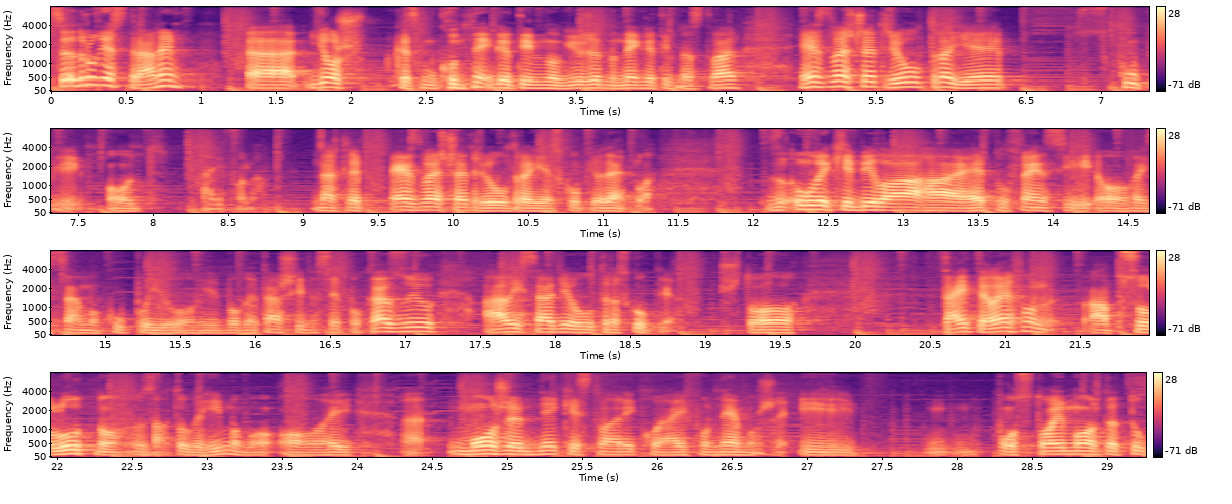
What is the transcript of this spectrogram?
Sa druge strane, a, još kad smo kod negativnog, još jedna negativna stvar, S24 Ultra je skuplji od iPhone-a. Dakle, S24 Ultra je skuplji od Apple-a. Uvek je bilo, aha, Apple fancy ovaj, samo kupuju ovi bogataši da se pokazuju, ali sad je ultra skuplja. Što taj telefon, apsolutno, zato ga imamo, ovaj, može neke stvari koje iPhone ne može i postoji možda tu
